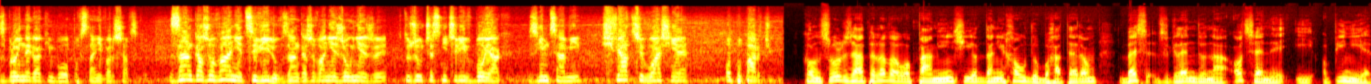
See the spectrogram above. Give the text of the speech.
zbrojnego, jakim było powstanie warszawskie. Zaangażowanie cywilów, zaangażowanie żołnierzy, którzy uczestniczyli w bojach z Niemcami, świadczy właśnie o poparciu. Konsul zaapelował o pamięć i oddanie hołdu bohaterom bez względu na oceny i opinie.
